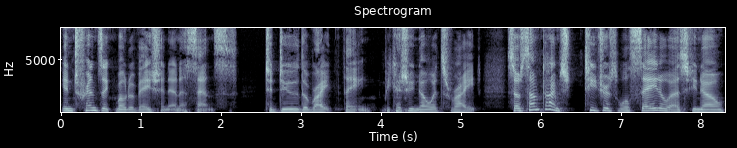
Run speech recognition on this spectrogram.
intrinsic motivation in a sense to do the right thing because you know it's right. So sometimes teachers will say to us, you know,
